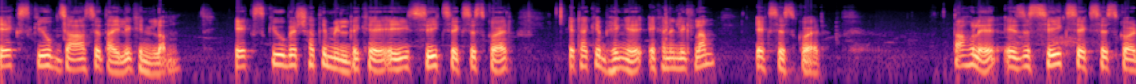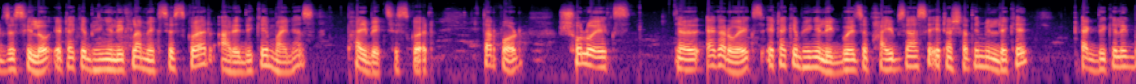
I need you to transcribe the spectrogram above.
এক্স কিউব যা আছে তাই লিখে নিলাম। এক্স কিউবের সাথে মিল রেখে এই সিক্স এক্স স্কোয়ার এটাকে ভেঙে এখানে লিখলাম এক্স স্কোয়ার তাহলে এই যে সিক্স এক্স স্কোয়ার যে ছিল, এটাকে ভেঙে লিখলাম এক্স স্কোয়ার আর এদিকে মাইনাস ফাইভ এক্স স্কোয়ার তারপর ষোলো এক্স এগারো এক্স এটাকে ভেঙে লিখব, এই যে ফাইভ যা আছে, এটার সাথে মিল রেখে একদিকে লিখব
